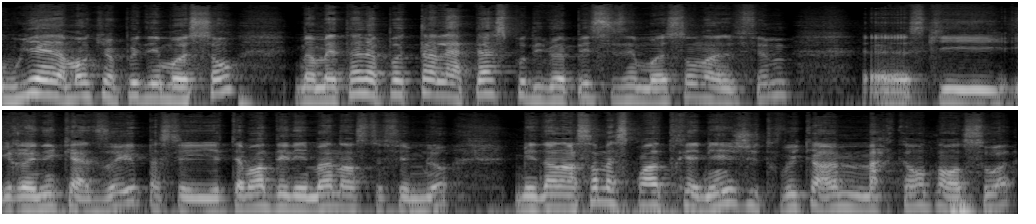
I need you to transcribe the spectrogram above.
oui, elle manque un peu d'émotion, mais en même temps, elle n'a pas tant la place pour développer ses émotions dans le film, euh, ce qui est ironique à dire, parce qu'il y a tellement d'éléments dans ce film-là. Mais dans l'ensemble, elle se prend très bien, j'ai trouvé quand même marquante en soi.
